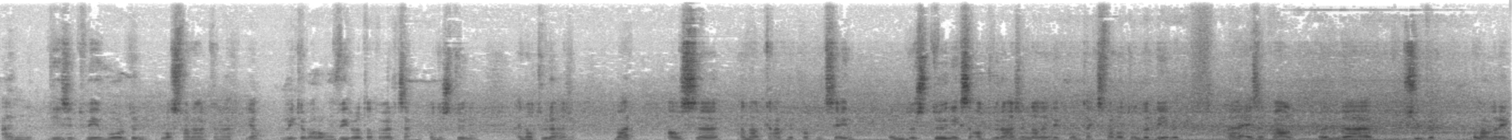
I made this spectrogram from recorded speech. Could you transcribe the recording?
En deze twee woorden, los van elkaar, ja, weten wel ongeveer wat dat wil zeggen, ondersteuning en entourage. Maar als ze aan elkaar gekoppeld zijn, ondersteuningsentourage en dan in de context van het ondernemen, uh, is het wel een uh, super belangrijk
